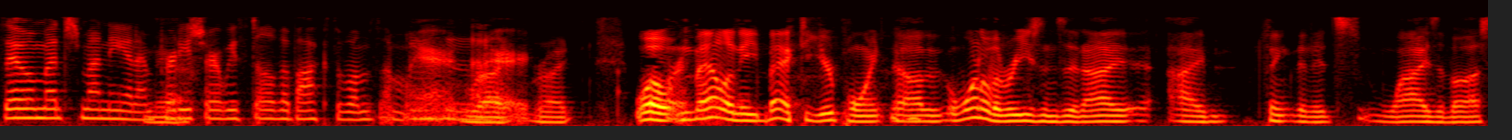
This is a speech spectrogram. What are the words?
so much money, and I'm pretty sure we still have a box of them somewhere. Mhm. Right, right. Well, worthless. Melanie, back to your point. Uh, one of the reasons that I I think that it's wise of us,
